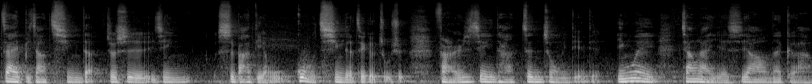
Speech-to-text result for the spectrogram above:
在比较轻的，就是已经十八点五过轻的这个族群，反而是建议他增重一点点，因为将来也是要那个啊。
